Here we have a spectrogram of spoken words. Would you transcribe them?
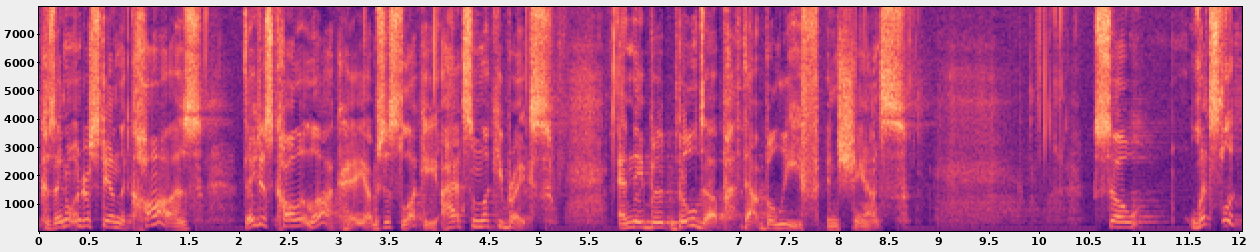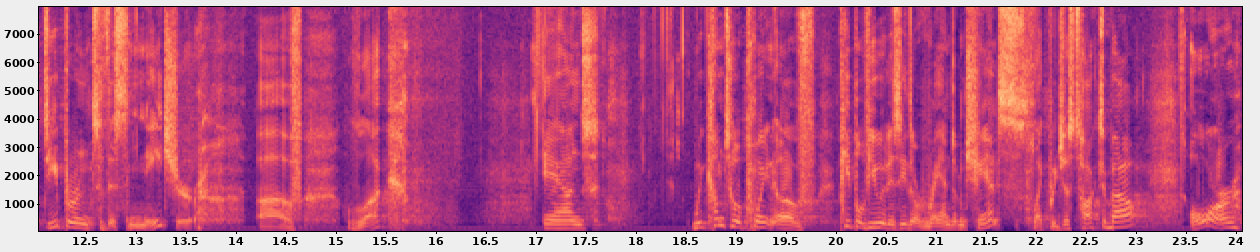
Because they don't understand the cause. They just call it luck. Hey, I was just lucky. I had some lucky breaks. And they build up that belief in chance. So let's look deeper into this nature of luck. And we come to a point of people view it as either random chance, like we just talked about, or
